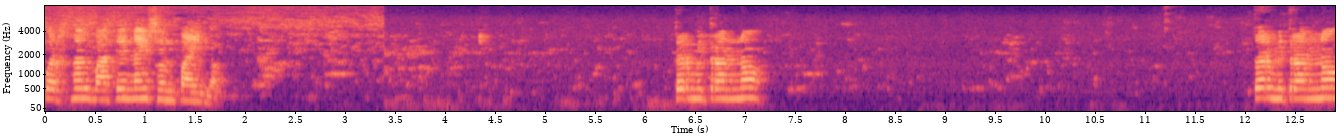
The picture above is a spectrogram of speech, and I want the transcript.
पर्सनल बातें नहीं सुन पाएगा। तर मित्रांनो तर मित्रांनो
